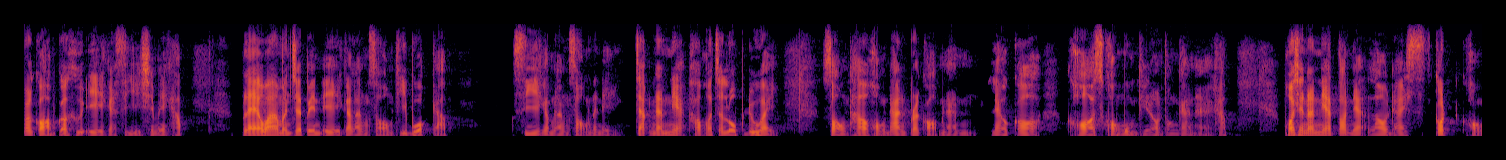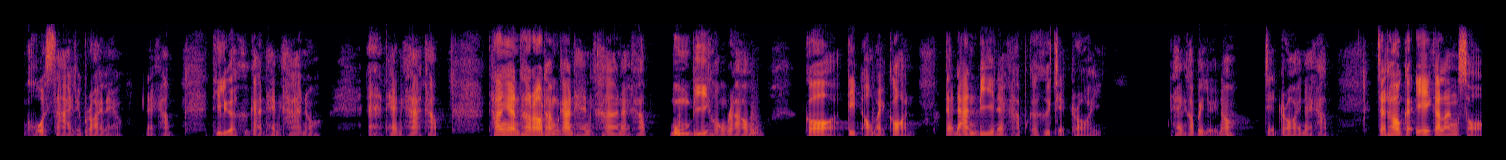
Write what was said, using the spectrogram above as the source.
ประกอบก็คือ A กับ C ใช่ไหมครับแปลว่ามันจะเป็น A กำลังสองที่บวกกับ c กำลังสองนั่นเอง จากนั้นเนี่ยเขาก็จะลบด้วย 2 เท่าของด้านประกอบนั้น แล้วก็ cos ของมุมที่เราต้องการหาครับ เพราะฉะนั้นเนี่ยตอนนี้เราได้กฎของโคไซน์เรียบร้อยแล้วนะครับที่เหลือคือการแทนค่าเนาะะแทนค่าครับ ถ้างั้นถ้าเราทำการแทนค่านะครับ มุม b ของเราก็ติดเอาไว้ก่อน แต่ด้าน b นะครับก็คือ 700 แทนเข้าไปเลยเนาะ700นะครับจะเท่ากับ a กำลังสอง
